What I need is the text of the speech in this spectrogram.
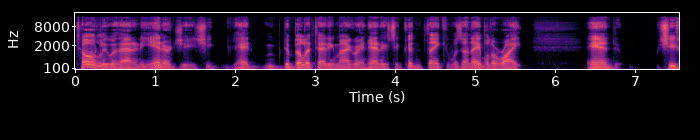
totally without any energy. She had debilitating migraine headaches and couldn't think and was unable to write. And she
